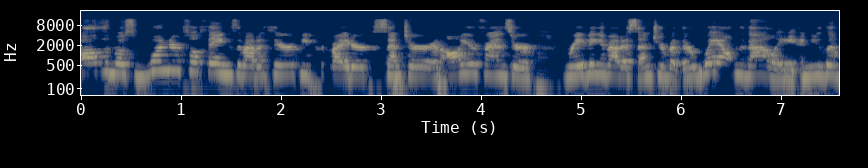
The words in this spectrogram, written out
all the most wonderful things about a therapy provider center and all your friends are raving about a center, but they're way out in the valley and you live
